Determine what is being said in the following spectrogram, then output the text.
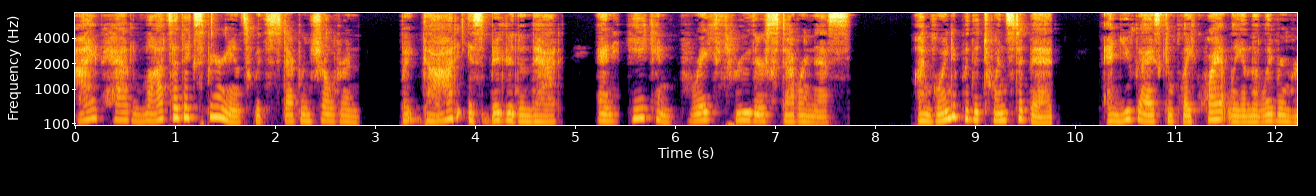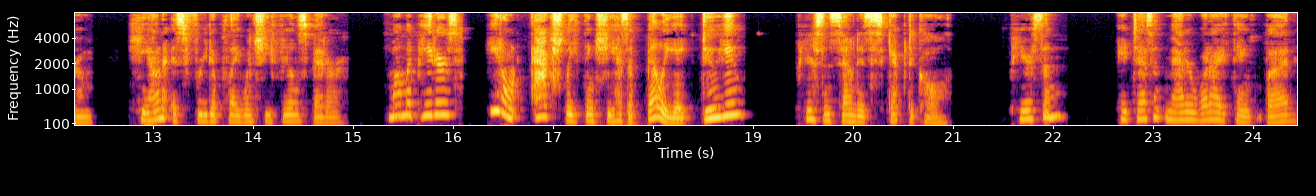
I've had lots of experience with stubborn children, but God is bigger than that, and He can break through their stubbornness. I'm going to put the twins to bed, and you guys can play quietly in the living room. Kiana is free to play when she feels better. Mama Peters, you don't actually think she has a bellyache, do you? Pearson sounded skeptical. Pearson, it doesn't matter what I think, Bud.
